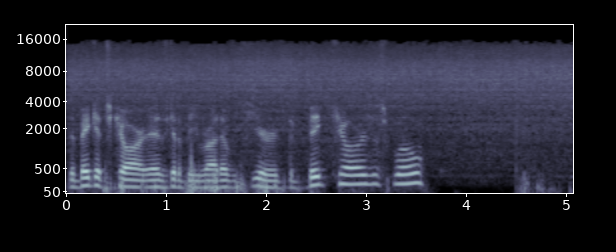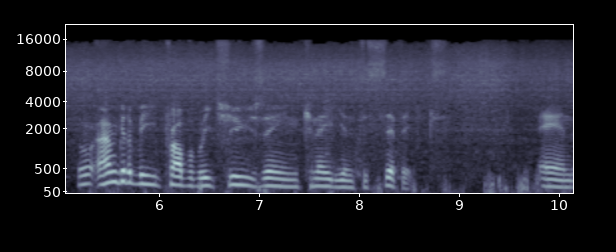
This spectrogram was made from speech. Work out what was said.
The baggage car is going to be right over here. The big cars as well. well I'm going to be probably choosing Canadian Pacifics. And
